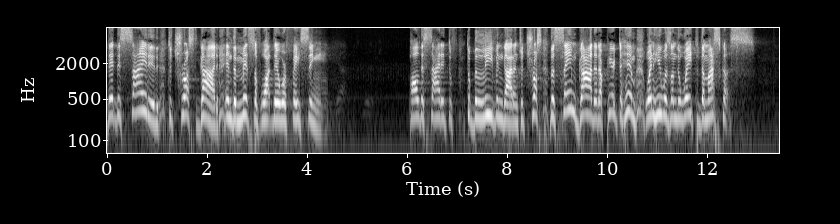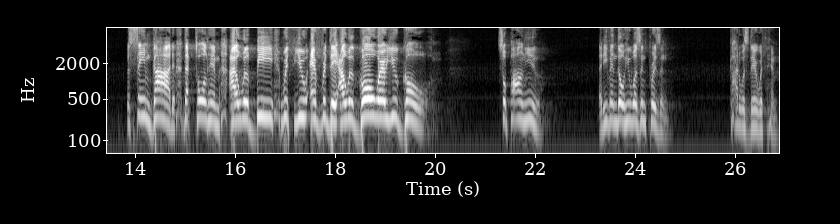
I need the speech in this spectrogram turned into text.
They decided to trust God in the midst of what they were facing. Paul decided to, to believe in God and to trust the same God that appeared to him when he was on the way to Damascus. The same God that told him, I will be with you every day. I will go where you go. So Paul knew that even though he was in prison, God was there with him.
